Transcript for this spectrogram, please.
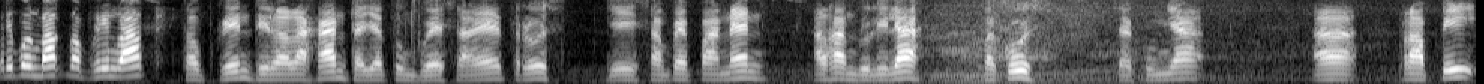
Pripun Pak top green Pak? Top green dilalahan daya tumbuh saya terus nggih sampai panen alhamdulillah bagus. Jagungnya eh, rapi,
